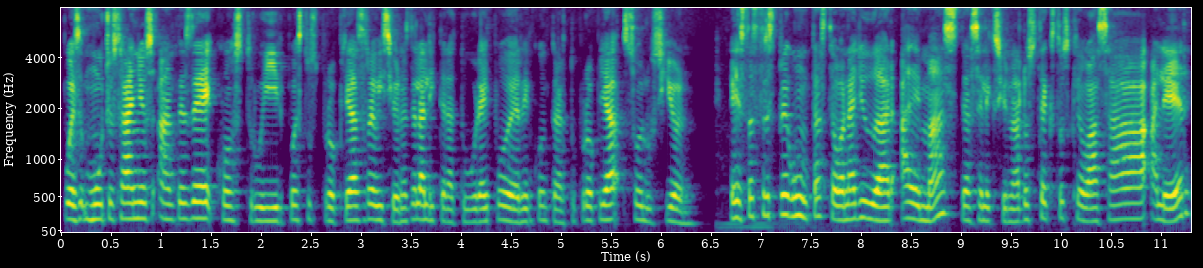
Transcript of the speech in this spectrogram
pues muchos años antes de construir pues tus propias revisiones de la literatura y poder encontrar tu propia solución. Estas tres preguntas te van a ayudar, además de a seleccionar los textos que vas a, a, leer,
